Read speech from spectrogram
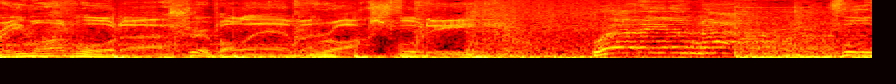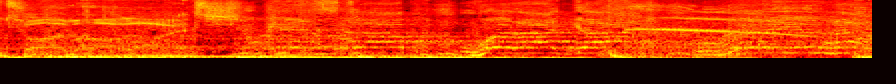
Rheem Hot Water, Triple M rocks footy. Ready or not, Full time highlights. you can't stop what I got. Ready or not.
